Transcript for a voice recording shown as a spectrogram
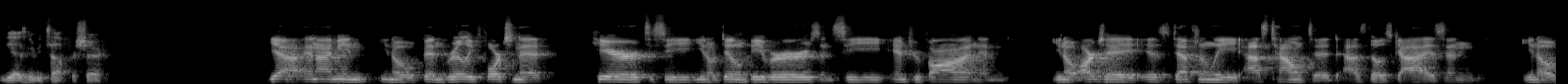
yeah, it's gonna be tough for sure. Yeah, and I mean, you know, been really fortunate here to see, you know, Dylan Beavers and see Andrew Vaughn and, you know, RJ is definitely as talented as those guys. And, you know,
